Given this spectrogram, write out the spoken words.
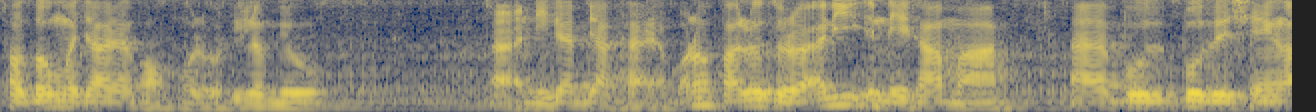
စောက်သုံးမကြတဲ့ကောင်မလို့ဒီလိုမျိုးအဲအနီကပြခတ်ရတယ်ပေါ့နော်ဘာလို့ဆိုတော့အဲ့ဒီအနေအထားမှာအဲ position က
